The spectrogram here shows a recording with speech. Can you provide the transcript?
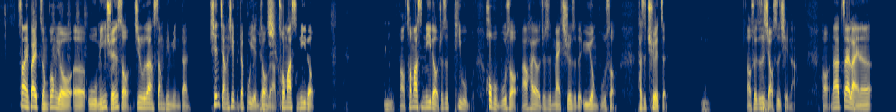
上礼拜总共有呃五名选手进入到伤兵名单，先讲一些比较不严重的，Thomas Needle，嗯，好，Thomas Needle 就是替补候补捕手，然后还有就是 Max Scherzer 的御用捕手，他是确诊，嗯，哦，所以这是小事情啊。好，那再来呢？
